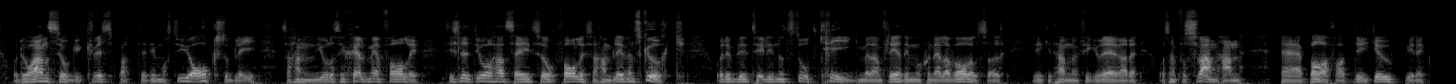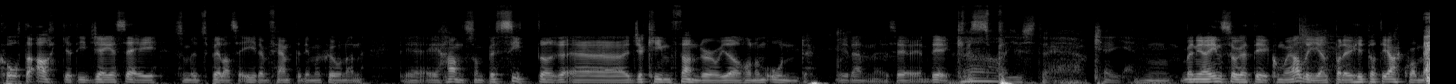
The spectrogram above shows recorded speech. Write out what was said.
Och då ansåg Quisp att det måste ju jag också bli. Så han gjorde sig själv mer farlig. Till slut gjorde han sig så farlig så han blev en skurk. Och det blev tydligen ett stort krig mellan flerdimensionella varelser, i vilket han figurerade. Och sen försvann han, eh, bara för att dyka upp i det korta arket i JSA som utspelar sig i den femte dimensionen. Det är han som besitter eh, Jakim Thunder och gör honom ond i den eh, serien. Det är Quisp. Ah, just det, okej. Mm. Men jag insåg att det kommer ju aldrig hjälpa dig att hitta till Aquaman.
